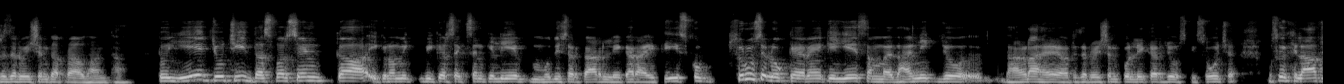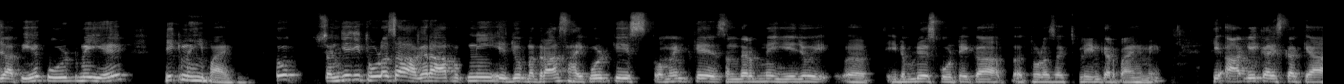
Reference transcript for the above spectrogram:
रिजर्वेशन का प्रावधान था। तो ये जो चीज़ 10 परसेंट का इकोनॉमिक वीकर सेक्शन के लिए मोदी सरकार लेकर आई थी, इसको शुरू से लोग कह रहे हैं कि ये संवैधानिक जो धारणा है और रिजर्वेशन को लेकर जो उसकी सोच है, उसके खिलाफ जाती है, कोर्ट में ये टिक नहीं पाएगी। तो संजय जी थोड़ा सा अगर आप अपनी जो मद्रास हाईकोर्ट के इस कमेंट के संदर्भ में ये जो ईडब्ल्यू एस कोटे का थोड़ा सा एक्सप्लेन कर पाए हमें कि आगे का इसका क्या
